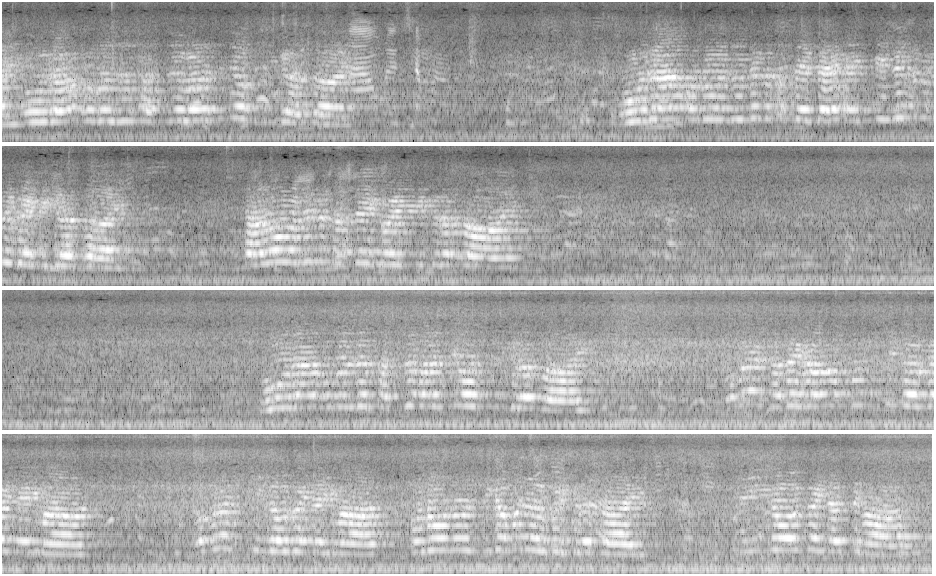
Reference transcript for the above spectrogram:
い。横断歩道上立ち止まらしにお進みください。横断歩道上で撮影大変危険ですのでご遠慮ください。車道で撮影ご遠慮ください。横断歩道上立ち止まらしにお進みください。まもなく片側の分岐が丘になります。まもなく信号丘になります。歩道の内側までお送りください。信号赤になってます。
